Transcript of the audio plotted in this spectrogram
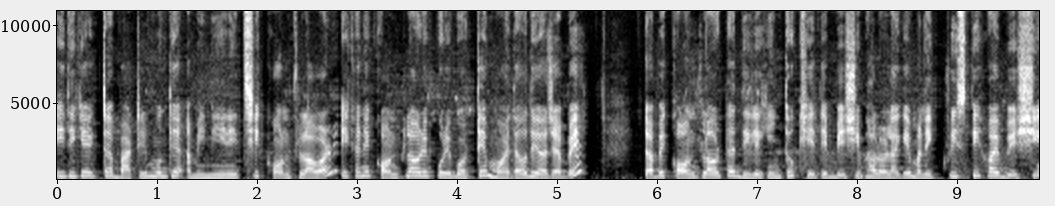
এইদিকে একটা বাটির মধ্যে আমি নিয়ে নিচ্ছি কর্নফ্লাওয়ার এখানে কর্নফ্লাওয়ারের পরিবর্তে ময়দাও দেওয়া যাবে। তবে কর্নফ্লাওয়ারটা দিলে কিন্তু খেতে বেশি ভালো লাগে মানে ক্রিস্পি হয় বেশি।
